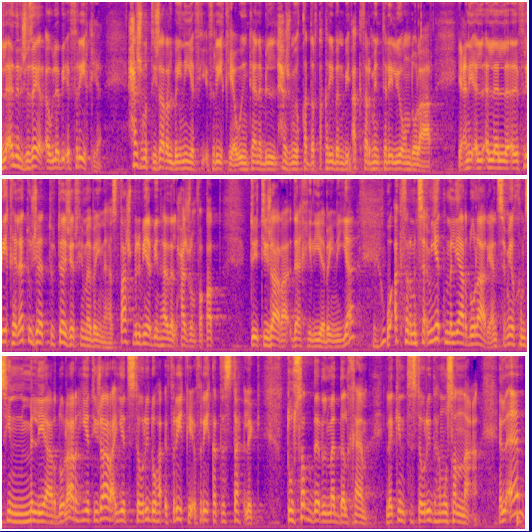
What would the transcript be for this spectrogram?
الآن الجزائر أولى بإفريقيا. حجم التجارة البينية في إفريقيا وإن كان بالحجم يقدر تقريبا بأكثر من تريليون دولار. يعني إفريقيا لا تتاجر فيما بينها. 16% من هذا الحجم فقط. تجارة داخلية بينية وأكثر من 900 مليار دولار يعني 950 مليار دولار هي تجارة هي تستوردها افريقيا إفريقيا تستهلك تصدر المادة الخام لكن تستوردها مصنعة. الآن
